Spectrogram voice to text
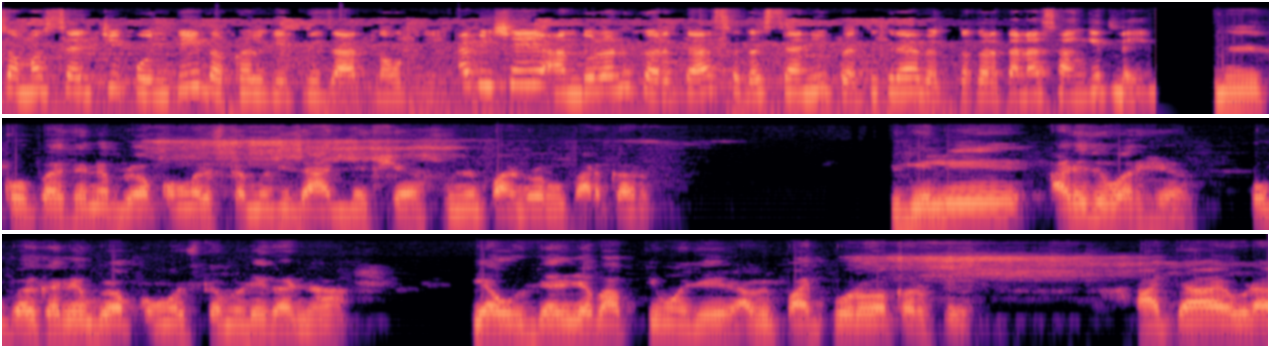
समस्याची कोणतीही दखल घेतली जात नव्हती. याविषयी आंदोलनकर्त्या सदस्यांनी प्रतिक्रिया व्यक्त करताना सांगितले. मी कोपरखेने ब्लॉक काँग्रेस कमिटीचा अध्यक्ष सुनील पांडुरंग पारकर. गेली अडीच वर्ष कोपरखेने ब्लॉक काँग्रेस कमिटीकडनं या उद्यानाच्या बाबतीमध्ये आम्ही पाठपुरावा करतोय. आता एवढा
